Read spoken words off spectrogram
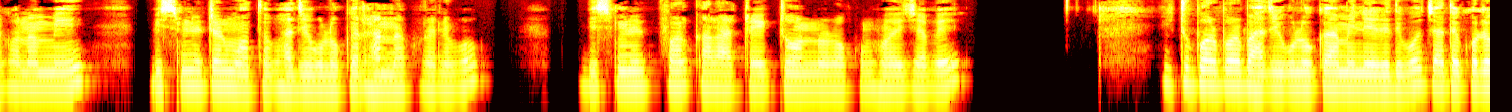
এখন আমি বিশ মিনিটের মতো ভাজিগুলোকে রান্না করে নেব। বিশ মিনিট পর কালারটা একটু অন্যরকম হয়ে যাবে। একটু পর পর ভাজিগুলোকে আমি নেড়ে দিব, যাতে করে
